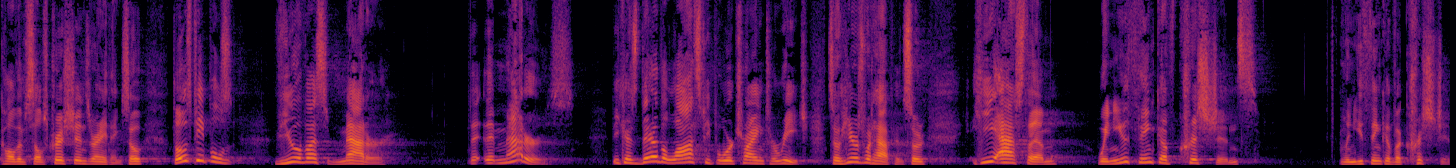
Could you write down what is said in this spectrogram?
call themselves Christians or anything. So those people's view of us matter. It matters because they're the lost people we're trying to reach. So here's what happens. So he asked them, when you think of Christians, when you think of a Christian,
